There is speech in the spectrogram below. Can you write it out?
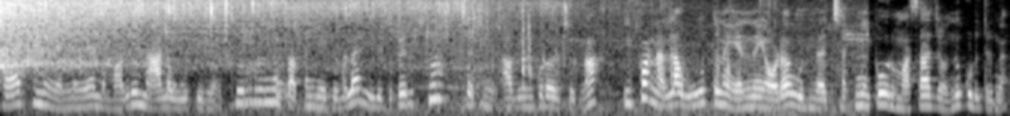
காசின எண்ணெயை அந்த மாதிரி மேலே ஊற்றிடணும் சுருன்னு சத்தம் கேட்குதுல இதுக்கு பேர் சுருக்கு சட்னி அப்படின்னு கூட வச்சுக்கலாம். இப்போ நல்லா ஊற்றின எண்ணெயோட இந்த சட்னிக்கு ஒரு மசாஜ் வந்து கொடுத்துருங்க.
